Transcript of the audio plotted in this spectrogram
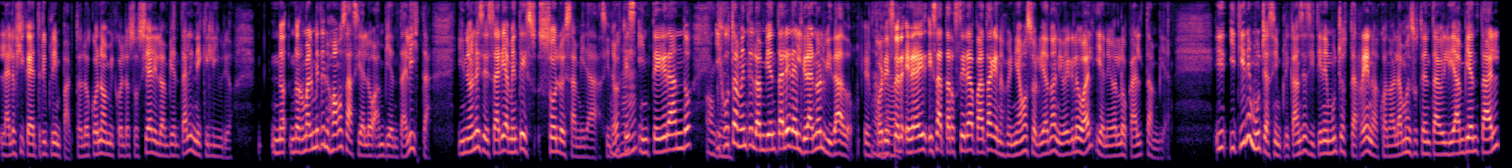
la lógica de triple impacto, lo económico, lo social y lo ambiental en equilibrio. normalmente nos vamos hacia lo ambientalista y no necesariamente es solo esa mirada, sino que es integrando y justamente lo ambiental era el gran olvidado. Eh, por eso era esa tercera pata que nos veníamos olvidando a nivel global y a nivel local también. Y, tiene muchas implicancias y tiene muchos terrenos. Cuando hablamos de sustentabilidad ambiental,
